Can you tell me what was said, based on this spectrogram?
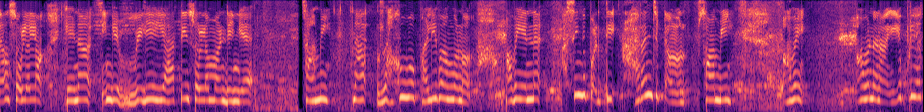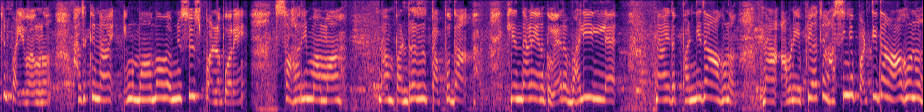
நான் சொல்லலாம். ஏன்னா இங்கே வெளியே யார்ட்டையும் சொல்ல மாட்டீங்க. சாமி நான் ரகுவை பழி வாங்கணும். அவன் என்னை அசிங்கப்படுத்தி அரைஞ்சிட்டான் சாமி. அவன் அவனை நான் எப்படியாச்சும் பழி வாங்கணும். அதுக்கு நான் எங்கள் மாமாவை மிஸ்யூஸ் பண்ண போகிறேன் சாரி மாமா. நான் பண்ணுறது தப்பு தான் இருந்தாலும் எனக்கு வேறு வழி இல்லை. நான் இதை பண்ணி தான் ஆகணும். நான் அவனை எப்படியாச்சும் அசிங்கப்படுத்தி தான் ஆகணும்.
